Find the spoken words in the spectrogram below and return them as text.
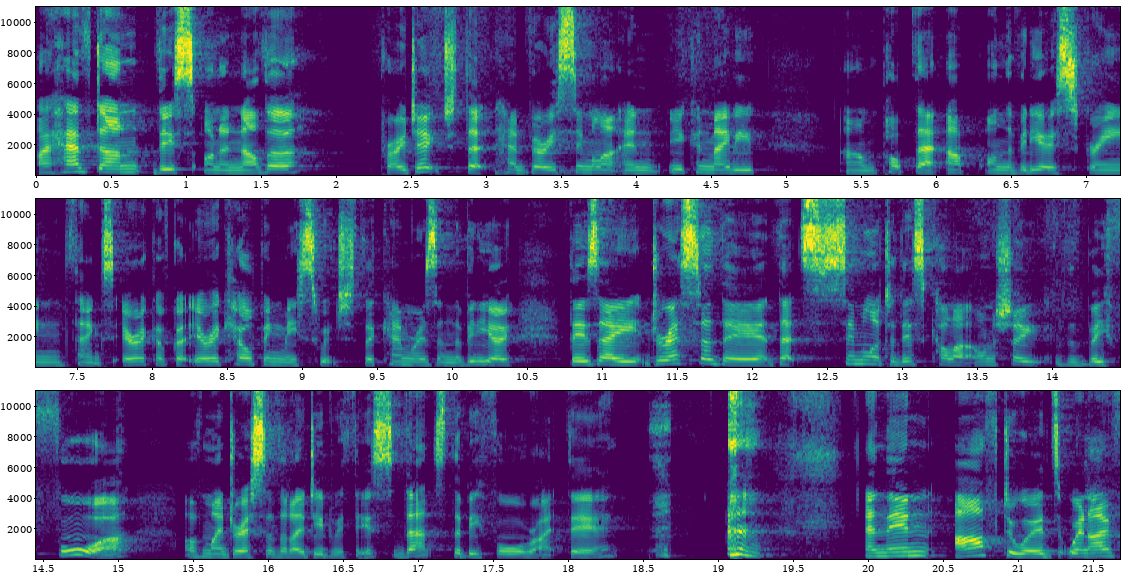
I have done this on another project that had very similar, and you can maybe um, pop that up on the video screen. Thanks, Eric. I've got Eric helping me switch the cameras and the video. There's a dresser there that's similar to this colour. I want to show you the before of my dresser that I did with this. That's the before right there. and then afterwards, when I've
